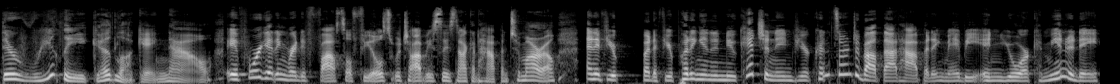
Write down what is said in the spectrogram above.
They're really good looking now. If we're getting rid of fossil fuels, which obviously is not going to happen tomorrow, and if you're but if you're putting in a new kitchen and if you're concerned about that happening, maybe in your community,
